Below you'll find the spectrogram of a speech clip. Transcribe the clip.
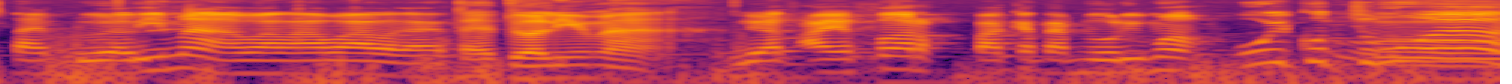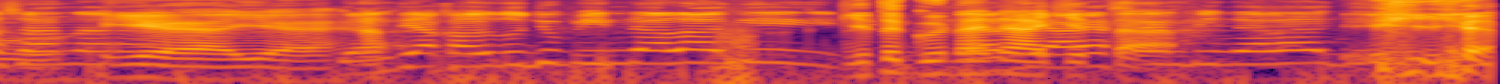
Type 25 awal-awal kan. Type 25. Lihat Ivor pakai Type 25, oh ikut semua sana. Iya iya. Nah, Ganti AK-47 pindah lagi. gitu gunanya Ganti kita. ASM pindah lagi. Iya.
